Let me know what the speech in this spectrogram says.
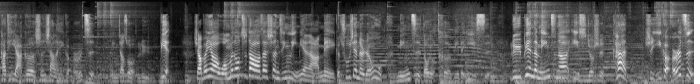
他替雅各生下了一个儿子，名叫做吕便。小朋友，我们都知道，在圣经里面啊，每个出现的人物名字都有特别的意思。吕便的名字呢，意思就是看是一个儿子。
